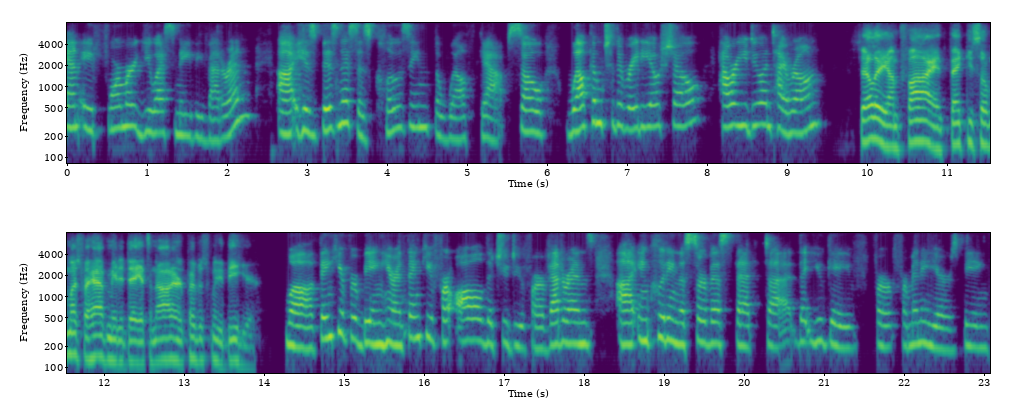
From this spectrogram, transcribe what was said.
and a former US Navy veteran. Uh, his business is Closing the Wealth Gap. So, welcome to the radio show. How are you doing, Tyrone? Shelly, I'm fine. Thank you so much for having me today. It's an honor and privilege for me to be here. Well, thank you for being here, and thank you for all that you do for our veterans, uh, including the service that uh, that you gave for for many years, being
